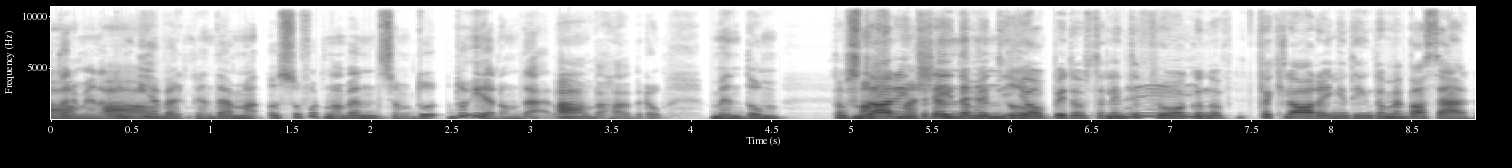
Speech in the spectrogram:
Fattar du? menar? De ja. är verkligen där. Man, och så fort man vänder sig om då, då är de där om Ja. man behöver dem. Men de, De stör man- inte dig, de är inte jobbiga, de ställer inte Nej. frågor, de förklarar ingenting. De är bara så här,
